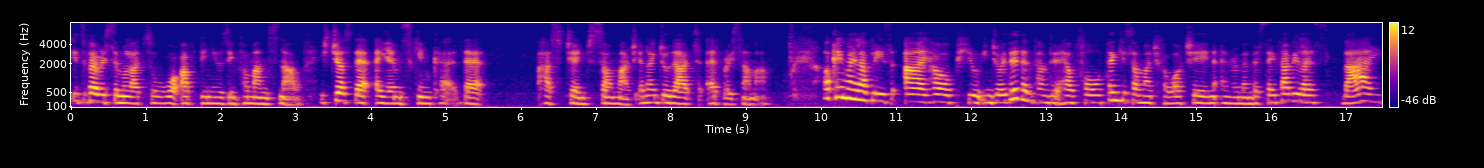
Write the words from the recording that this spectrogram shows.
it's very similar to what I've been using for months now. It's just the AM skincare that has changed so much and I do that every summer. Okay, my lovelies, I hope you enjoyed it and found it helpful. Thank you so much for watching and remember, stay fabulous. Bye.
